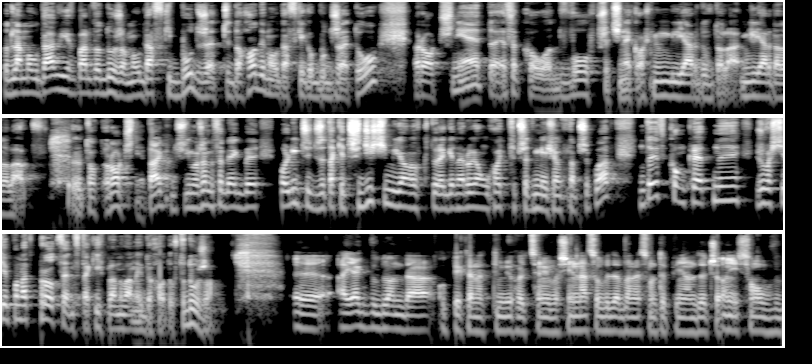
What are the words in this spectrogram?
To dla Mołdawii jest bardzo dużo. Mołdawski budżet, czy dochody mołdawskiego budżetu rocznie to jest około 2,8 miliardów dolar, miliarda dolarów. To rocznie, tak? Czyli możemy sobie jakby policzyć, że takie 30 milionów, które generują uchodźcy przed miesiąc na przykład, no to jest konkretny, już właściwie ponad procent takich planowanych dochodów. To dużo. E, a jak wygląda opieka nad tymi uchodźcami? Właśnie na co wydawane są te pieniądze? Czy oni są w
